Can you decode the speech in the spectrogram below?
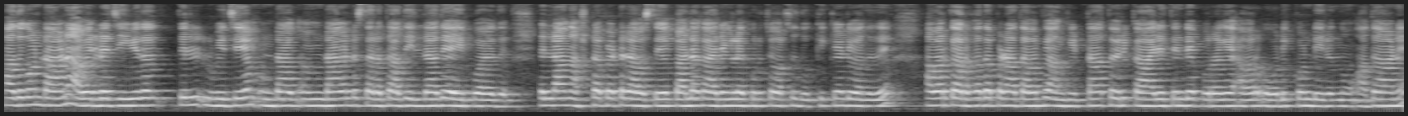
അതുകൊണ്ടാണ് അവരുടെ ജീവിതത്തിൽ വിജയം ഉണ്ടാ ഉണ്ടാകേണ്ട സ്ഥലത്ത് അത് ഇല്ലാതെയായിപ്പോയത് എല്ലാം നഷ്ടപ്പെട്ട ഒരവസ്ഥയിൽ പല കാര്യങ്ങളെക്കുറിച്ച് കുറച്ച് ദുഃഖിക്കേണ്ടി വന്നത് അവർക്ക് അർഹതപ്പെടാത്ത അവർക്ക് കിട്ടാത്ത ഒരു കാര്യത്തിന്റെ പുറകെ അവർ ഓടിക്കൊണ്ടിരുന്നു. അതാണ്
